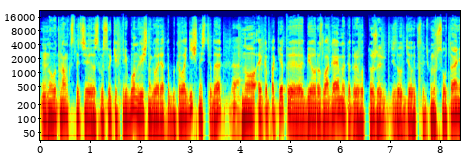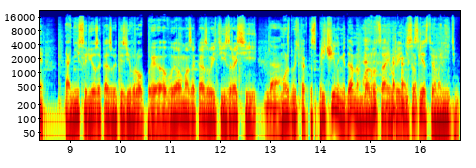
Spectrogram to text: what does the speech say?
Ну вот нам, кстати, с высоких трибун вечно говорят об экологичности, да? Да. Но экопакеты биоразлагаемые, которые вот тоже дел- делают, кстати, в Нур-Султане, они сырье заказывают из Европы. Вы, Алма, заказываете из России. Да. Может быть, как-то с причинами, да, нам бороться, а уже не со следствием, они эти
